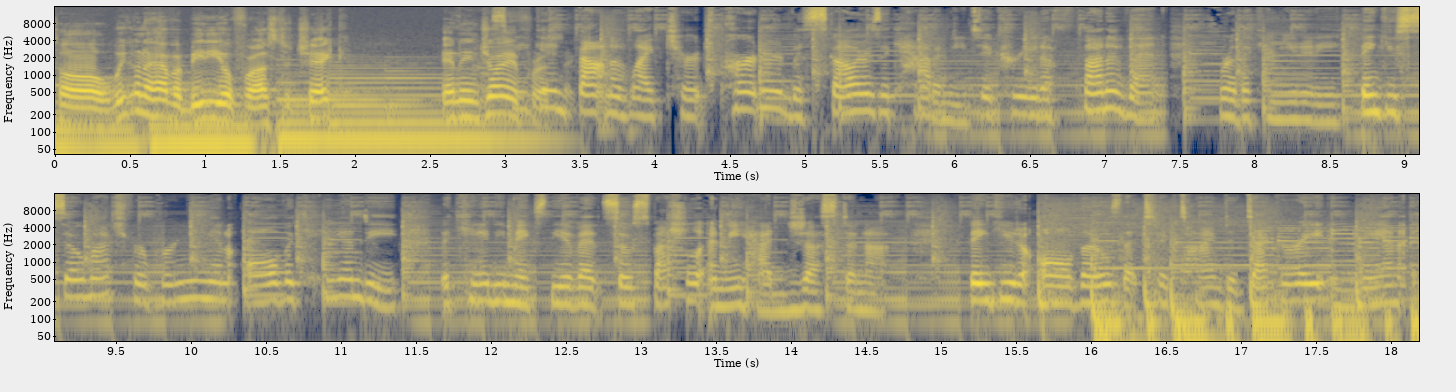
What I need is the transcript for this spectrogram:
So we're going to have a video for us to check and enjoy it for a second. Fountain of Life Church partnered with Scholars Academy to create a fun event for the community. Thank you so much for bringing in all the candy. The candy makes the event so special, and we had just enough. Thank you to all those that took time to decorate and man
